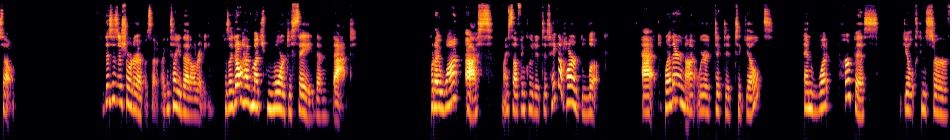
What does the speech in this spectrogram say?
So, this is a shorter episode. I can tell you that already because I don't have much more to say than that. But I want us, myself included, to take a hard look at whether or not we're addicted to guilt and what purpose guilt can serve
